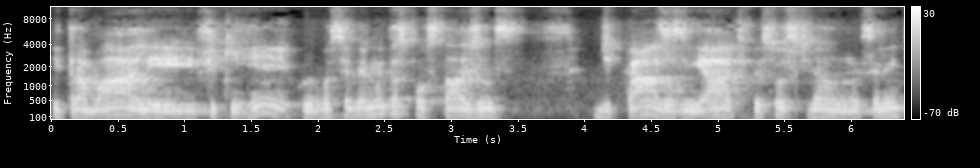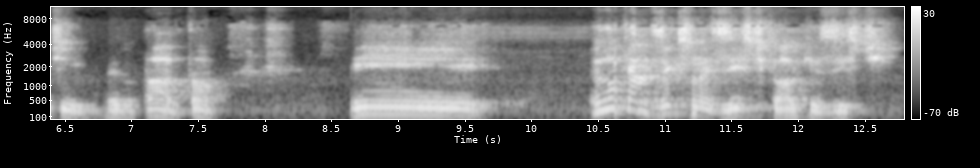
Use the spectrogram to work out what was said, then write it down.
e trabalhe e fique rico. E você vê muitas postagens de casas e iates, pessoas que tiveram um excelente resultado e tal. E eu não quero dizer que isso não existe, claro que existe.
